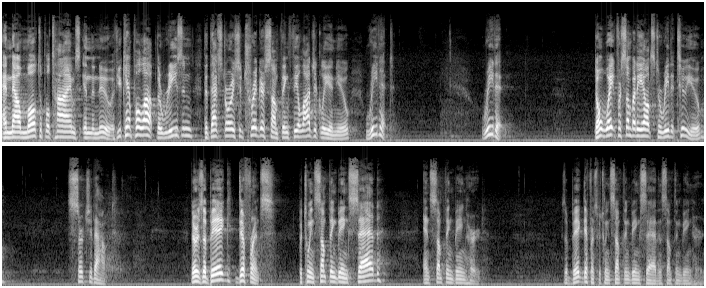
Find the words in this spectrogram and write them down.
and now multiple times in the new. If you can't pull up the reason that that story should trigger something theologically in you, read it. Read it. Don't wait for somebody else to read it to you. Search it out. There's a big difference between something being said and something being heard. There's a big difference between something being said and something being heard.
